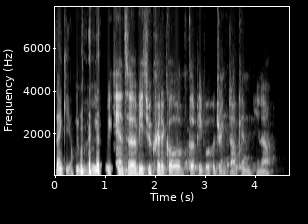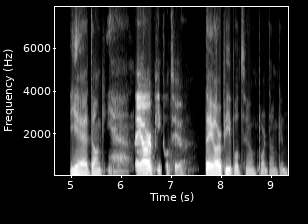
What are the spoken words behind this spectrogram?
Thank you. we, we, we can't uh, be too critical of the people who drink Dunkin', you know. Yeah, Dunk. Yeah, They are people too. They are people too. Poor Dunkin'.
